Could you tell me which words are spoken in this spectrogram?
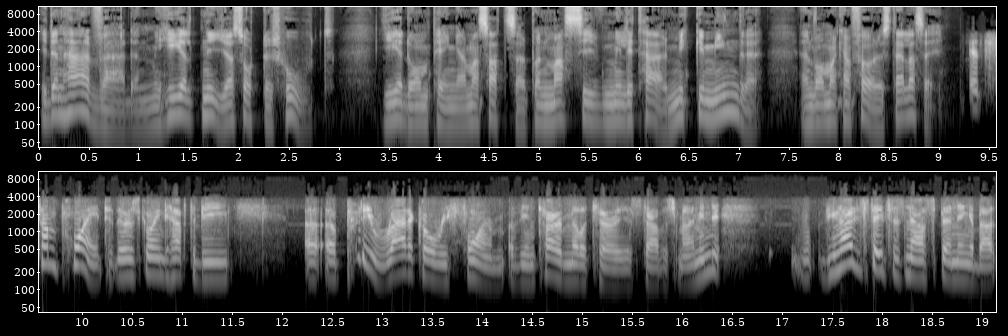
I den här världen med helt nya sorters hot ger de pengar man satsar på en massiv militär mycket mindre än vad man kan föreställa sig. At some point there's going to have to be a, a pretty radical reform of the entire military establishment. I mean, the United States is now spending about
